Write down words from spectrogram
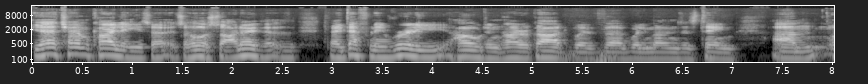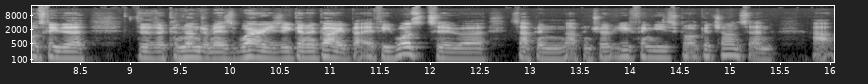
Yeah, Champ Kiely is a, is a horse that I know that they definitely really hold in high regard with uh, Willie Mullins' team. Um, obviously, the the, the conundrum is where is he going to go? But if he was to uh, in up in trip, you think he's got a good chance then at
